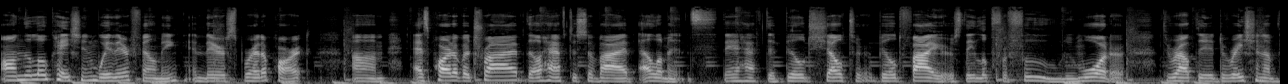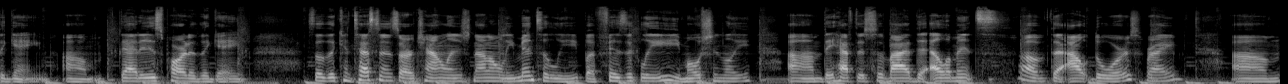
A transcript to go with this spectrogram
on the location where they're filming and they're spread apart. Um, as part of a tribe, they'll have to survive elements. They have to build shelter, build fires. They look for food and water throughout the duration of the game. Um, that is part of the game. So the contestants are challenged not only mentally, but physically, emotionally. Um, they have to survive the elements of the outdoors, right? Um,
